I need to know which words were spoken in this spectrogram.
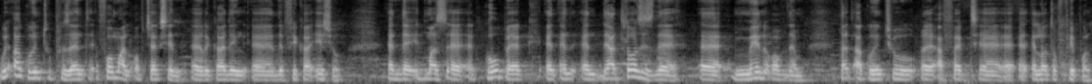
We are going to present a formal objection regarding the FICA issue and it must uh, go back, and, and, and there are clauses there, uh, many of them, that are going to uh, affect uh, a lot of people.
